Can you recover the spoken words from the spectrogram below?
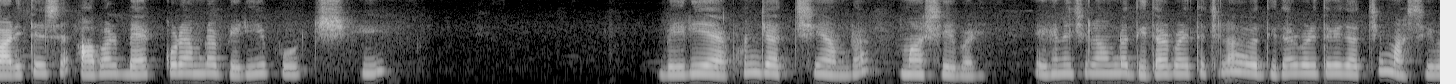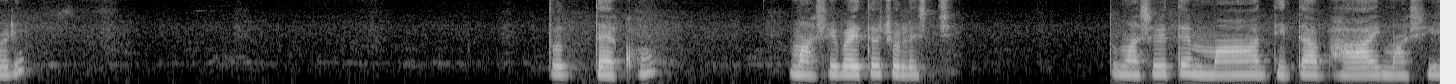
বাড়িতে এসে আবার ব্যাক করে আমরা বেরিয়ে পড়ছি। বেরিয়ে এখন যাচ্ছি আমরা মাসির বাড়ি। এখানে ছিলাম আমরা দিদার বাড়িতে ছিলাম, এবার দিদার বাড়ি থেকে যাচ্ছি মাসির বাড়ি। তো দেখো, মাসির বাড়িতেও চলে এসেছি। তো মাসির বাড়িতে মা, দিদা, ভাই, মাসি,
